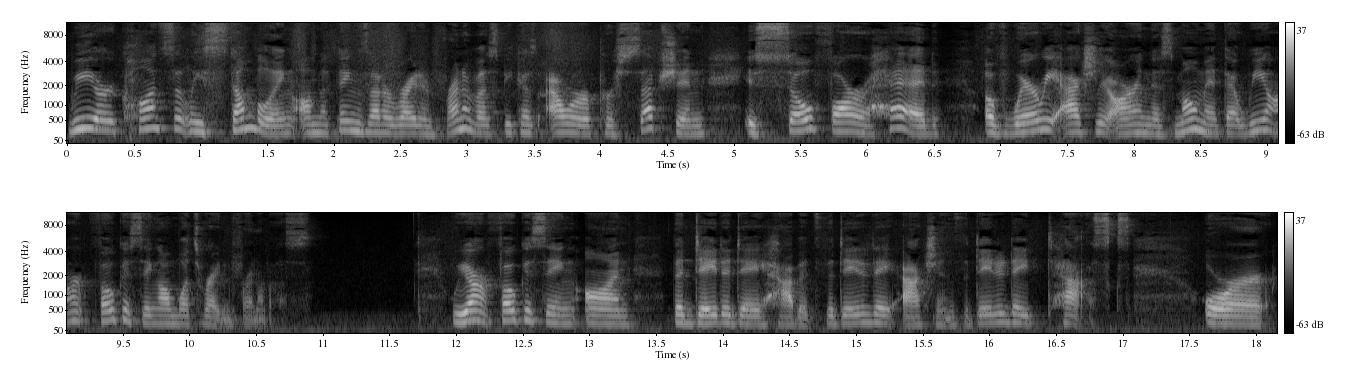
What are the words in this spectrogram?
we are constantly stumbling on the things that are right in front of us because our perception is so far ahead of where we actually are in this moment that we aren't focusing on what's right in front of us. We aren't focusing on the day to day habits, the day to day actions, the day to day tasks, or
